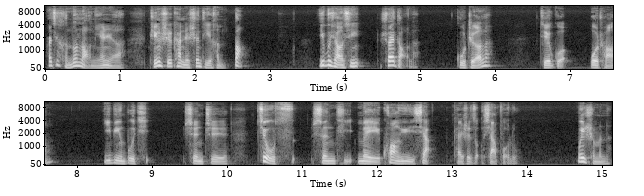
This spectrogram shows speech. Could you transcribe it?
而且很多老年人啊，平时看着身体很棒，一不小心摔倒了，骨折了，结果卧床一病不起，甚至就此身体每况愈下，开始走下坡路。为什么呢？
